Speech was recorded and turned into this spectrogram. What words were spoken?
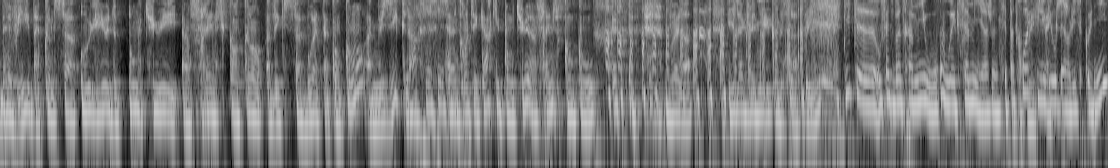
Ben oui, ben comme ça, au lieu de ponctuer un French cancan avec sa boîte à cancan, à musique, là, c'est un grand écart qui ponctue un French cancan. voilà, il a gagné comme ça, oui. Dites euh, au fait votre ami ou, ou ex-ami, hein, je ne sais pas trop, Oui, Silvio ex. Berlusconi, Oui.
